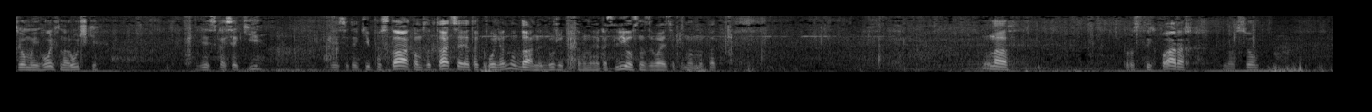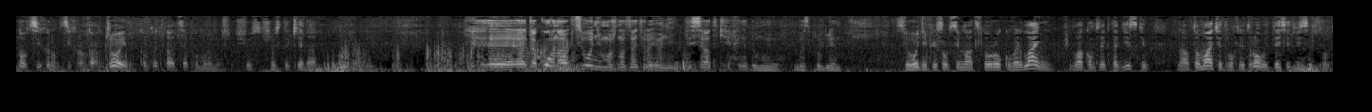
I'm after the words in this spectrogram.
Сьомий гольф на ручці. Є косяки. Є такі пуста комплектація, я так понял. Ну да, не дуже така вона якась Ліос називається, по-моєму, так. Ну, на простих парах, на всьому. Ну, в цих, в цих роках Joy, комплектація, по-моєму, щось, щось таке, да. Е, такого на аукціоні можна взяти в районі десятки, я думаю, без проблем. Сьогодні пішов 17-го року в Airline, два комплекта дисків на автоматі 2-літровий 10800.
